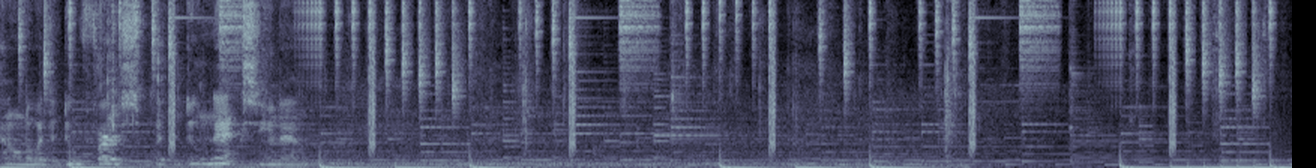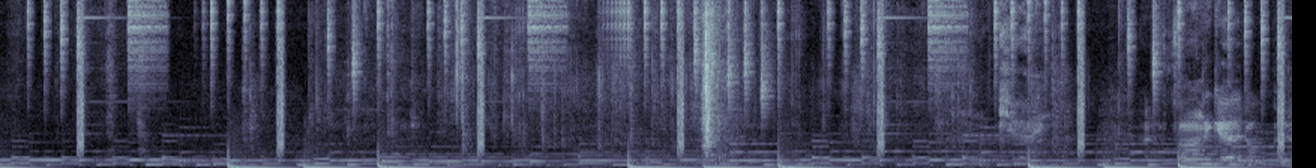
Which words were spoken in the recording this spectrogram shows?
I don't know what to do first, what to do next, you know. Finally got it open.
